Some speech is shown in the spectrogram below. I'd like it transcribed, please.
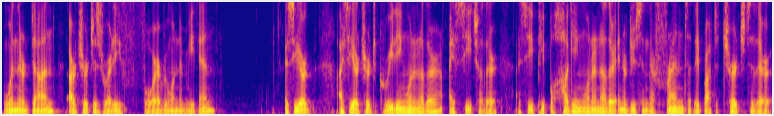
when they're done, our church is ready for everyone to meet in. I see our I see our church greeting one another. I see each other. I see people hugging one another, introducing their friends that they brought to church to their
